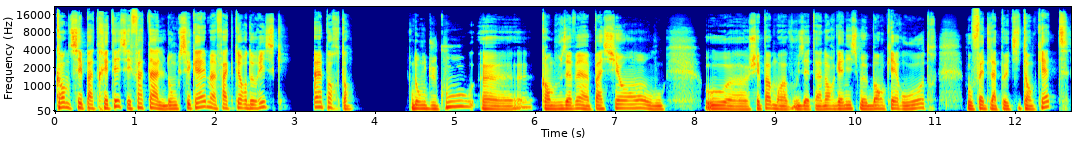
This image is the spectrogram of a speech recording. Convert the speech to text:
quand c'est pas traité, c'est fatal. Donc c'est quand même un facteur de risque important. Donc du coup, euh, quand vous avez un patient ou, ou euh, je sais pas moi, vous êtes un organisme bancaire ou autre, vous faites la petite enquête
